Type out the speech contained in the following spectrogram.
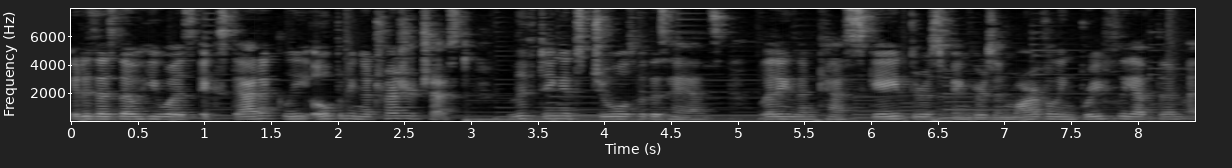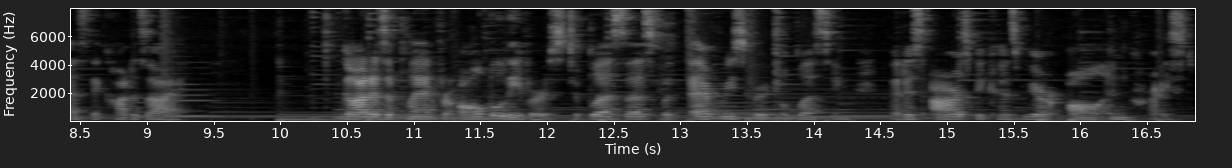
It is as though he was ecstatically opening a treasure chest, lifting its jewels with his hands, letting them cascade through his fingers, and marveling briefly at them as they caught his eye. God has a plan for all believers to bless us with every spiritual blessing that is ours because we are all in Christ.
